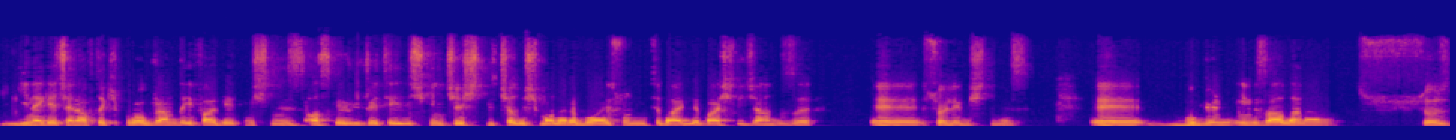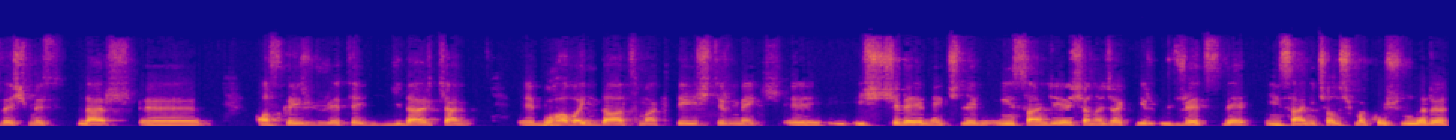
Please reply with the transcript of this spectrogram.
yine geçen haftaki programda ifade etmiştiniz asgari ücrete ilişkin çeşitli çalışmalara bu ay sonu itibariyle başlayacağınızı e, söylemiştiniz. E, bugün imzalanan sözleşmeler e, asgari ücrete giderken e, bu havayı dağıtmak, değiştirmek, e, işçi ve emekçilerin insanca yaşanacak bir ücret ve insani çalışma koşulları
